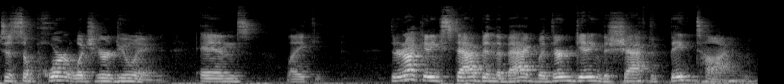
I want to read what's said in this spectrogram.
to support what you're doing." And like, they're not getting stabbed in the back, but they're getting the shaft big time.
